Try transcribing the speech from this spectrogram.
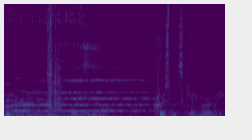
Hmm. know? Christmas came early.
